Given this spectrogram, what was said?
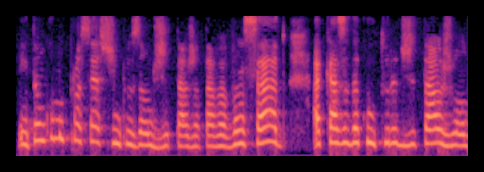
Então, como o processo de inclusão digital já estava avançado, a Casa da Cultura Digital, João,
